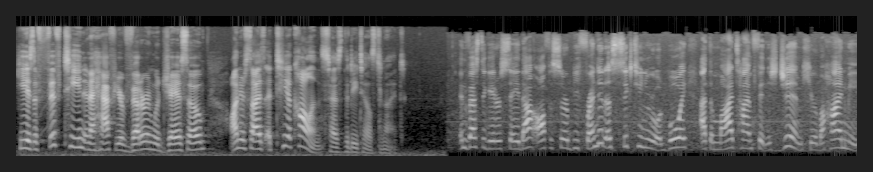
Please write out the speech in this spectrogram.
He is a 15 and a half year veteran with JSO. On your sides, Atia Collins has the details tonight. Investigators say that officer befriended a 16-year-old boy at the My Time Fitness gym here behind me.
